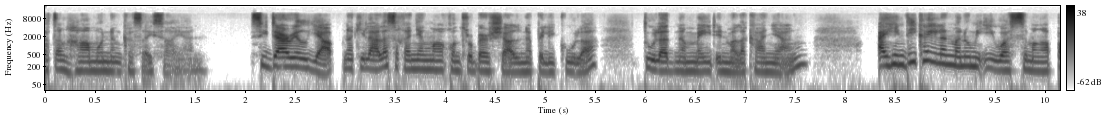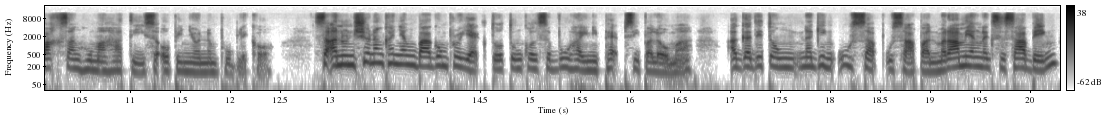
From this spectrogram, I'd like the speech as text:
at ang hamon ng kasaysayan. Si Daryl Yap, nakilala sa kanyang mga kontrobersyal na pelikula tulad ng Made in Malacanang, ay hindi kailanman umiiwas sa mga paksang humahati sa opinyon ng publiko. Sa anunsyo ng kanyang bagong proyekto tungkol sa buhay ni Pepsi Paloma, agad itong naging usap-usapan. Marami ang nagsasabing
